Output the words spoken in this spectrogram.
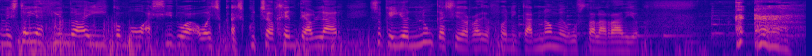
me estoy haciendo ahí como asidua o a escuchar gente hablar, eso que yo nunca he sido radiofónica, no me gusta la radio.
